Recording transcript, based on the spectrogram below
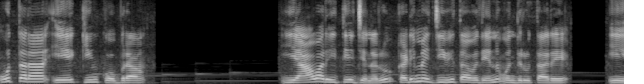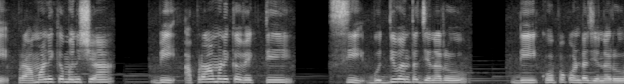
ಉತ್ತರ ಎ, ಕಿಂಗ್ ಕೋಬ್ರಾ. ಯಾವ ರೀತಿಯ ಜನರು ಕಡಿಮೆ ಜೀವಿತಾವಧಿಯನ್ನು ಹೊಂದಿರುತ್ತಾರೆ? ಎ. ಪ್ರಾಮಾಣಿಕ ಮನುಷ್ಯ. ಬಿ. ಅಪ್ರಾಮಾಣಿಕ ವ್ಯಕ್ತಿ. ಸಿ. ಬುದ್ಧಿವಂತ ಜನರು. ಡಿ. ಕೋಪಕೊಂಡ ಜನರು.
